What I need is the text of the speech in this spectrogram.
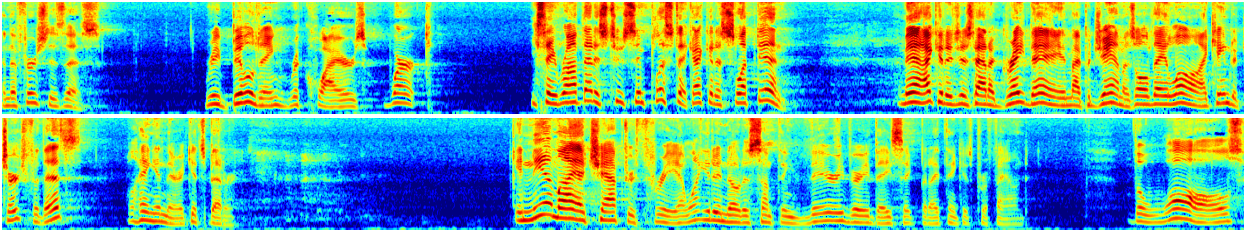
And the first is this rebuilding requires work. You say, Rob, that is too simplistic. I could have slept in. Man, I could have just had a great day in my pajamas all day long. I came to church for this. Well, hang in there, it gets better. In Nehemiah chapter 3, I want you to notice something very, very basic, but I think is profound. The walls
